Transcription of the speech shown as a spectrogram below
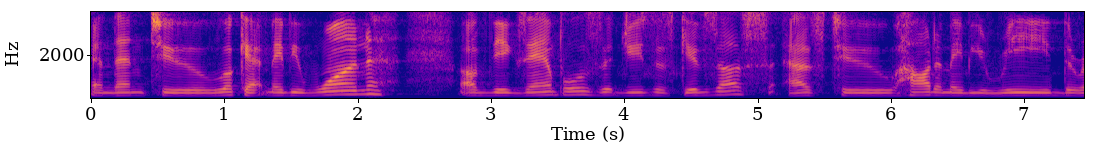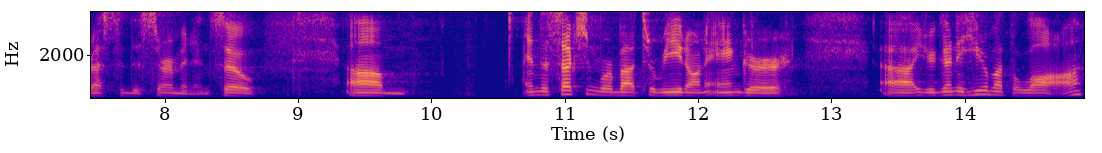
and then to look at maybe one of the examples that Jesus gives us as to how to maybe read the rest of the sermon. And so, um, in the section we're about to read on anger, uh, you're going to hear about the law.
